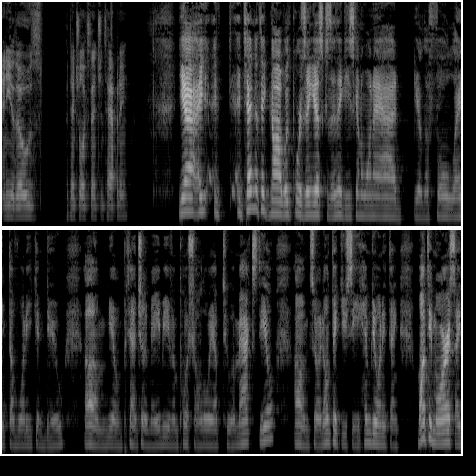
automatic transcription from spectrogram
any of those potential extensions happening? Yeah, I, I, I tend to think not with Porzingis because I think he's going to want to add you know the full length of what he can do um you know potentially maybe even push all the way up to a max deal um so i don't think you see him do anything monte morris i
